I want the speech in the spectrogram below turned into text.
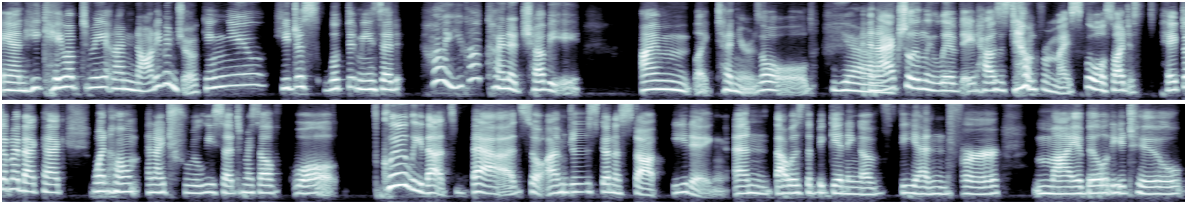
And he came up to me, and I'm not even joking you. He just looked at me and said, Huh, you got kind of chubby. I'm like 10 years old. yeah. And I actually only lived eight houses down from my school. So I just picked up my backpack, went home, and I truly said to myself, well, clearly that's bad. So I'm just going to stop eating. And that was the beginning of the end for my ability to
